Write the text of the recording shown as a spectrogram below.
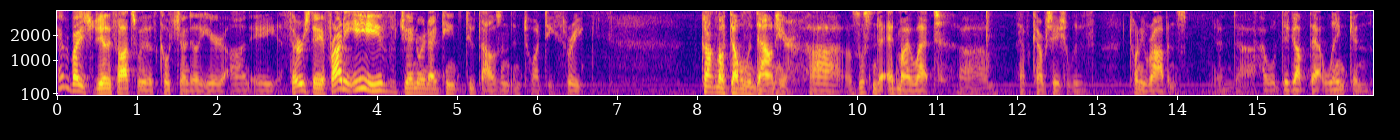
Hey, everybody, it's your Daily Thoughts with Coach John Daly here on a Thursday, a Friday Eve, January 19th, 2023. Talking about doubling down here. Uh, I was listening to Ed Mylett um, have a conversation with Tony Robbins, and uh, I will dig up that link and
